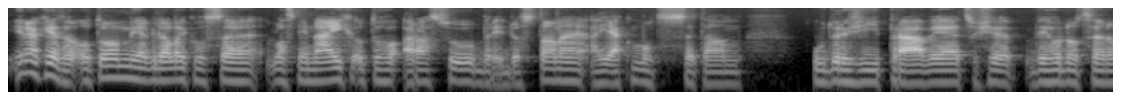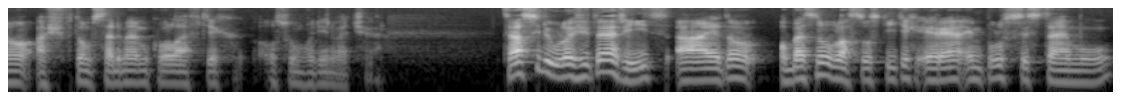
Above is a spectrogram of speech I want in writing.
Jinak je to o tom, jak daleko se vlastně na jich od toho Arasu Brit dostane a jak moc se tam udrží právě, což je vyhodnoceno až v tom sedmém kole v těch 8 hodin večer. Co je asi důležité říct, a je to obecnou vlastností těch Area Impulse systémů,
